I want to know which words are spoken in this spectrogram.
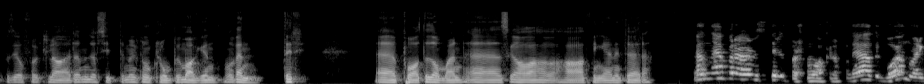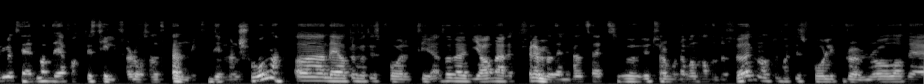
å, forklare, men du sitter med en klump i magen og venter eh, på at dommeren eh, skal ha, ha fingeren inntil øret. Men jeg bare stiller spørsmål akkurat på det. Det går an å argumentere med at det faktisk tilfører også en spenningsdimensjon. Det at du faktisk får tid, altså det, Ja, det er et fremmedelement sett ut fra hvordan man hadde det før, men at du faktisk får litt drumroll av det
